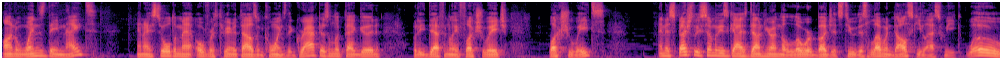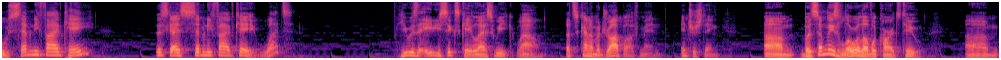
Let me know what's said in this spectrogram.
on Wednesday night, and I sold him at over 300,000 coins. The graph doesn't look that good, but he definitely fluctuates. Fluctuates. And especially some of these guys down here on the lower budgets too. This Lewandowski last week. Whoa, 75k? This guy's 75k. What? He was 86k last week. Wow. That's kind of a drop off, man. Interesting. Um, but some of these lower level cards too. Um,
